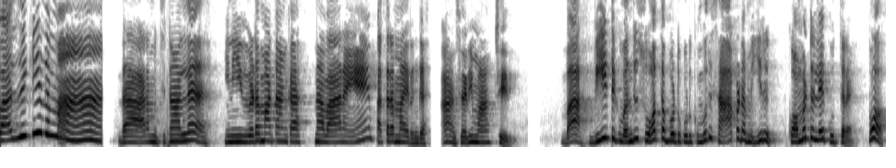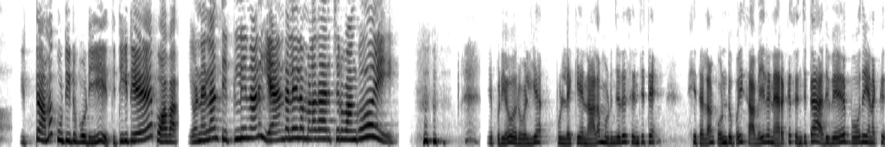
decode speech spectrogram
பசிக்குதுமா இந்த ஆரம்பிச்சிட்டான்ல. இனி விட நான் வரேன். பத்திரமா இருங்க. ஆ சரிம்மா. சரி. வா வீட்டுக்கு வந்து சோத்தை போட்டு கொடுக்கும்போது சாப்பிடாம இரு. கொமட்டிலே குத்துறேன். போ. திட்டாம கூட்டிட்டு போடி. திட்டிக்கிட்டே போவா. இவனெல்லாம் திட்டலினாலும் ஏன் தலையில மிளகா அரைச்சிருவாங்கோய் எப்படியோ ஒரு வழியா பிள்ளைக்கு என்னால் முடிஞ்சதை செஞ்சுட்டேன். இதெல்லாம் கொண்டு போய் சபையில் நிறக்க செஞ்சுட்டா அதுவே போதும் எனக்கு.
